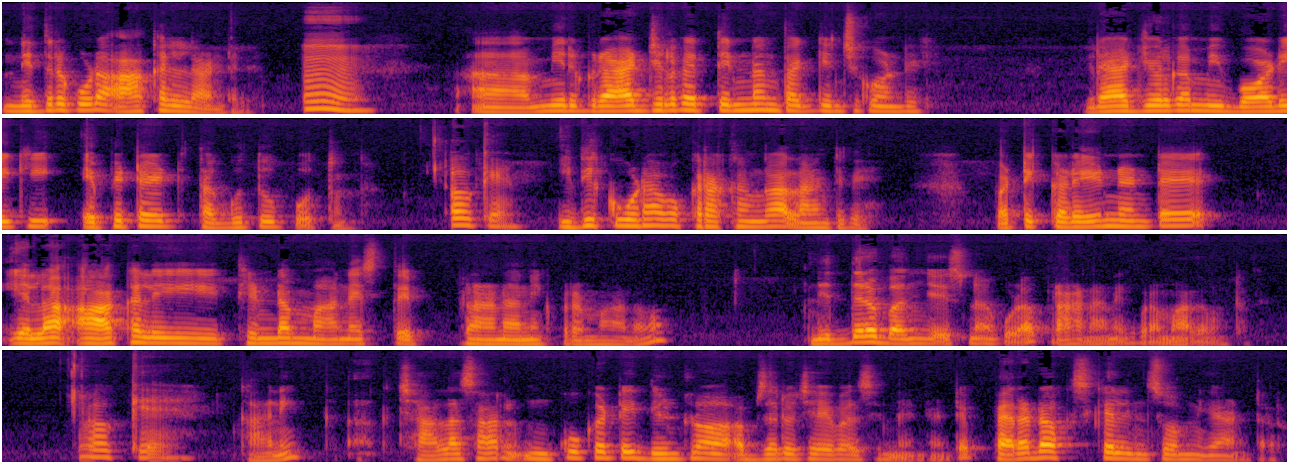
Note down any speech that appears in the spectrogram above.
నిద్ర కూడా ఆకలి లాంటిది. మీరు గ్రాడ్యువల్గా తినడం తగ్గించుకోండి. గ్రాడ్యువల్గా మీ బాడీకి ఎపిటైట్ తగ్గుతూ పోతుంది. ఓకే. ఇది కూడా ఒక రకంగా అలాంటిదే. బట్ ఇక్కడ ఏంటంటే ఎలా ఆకలి తినడం మానేస్తే ప్రాణానికి ప్రమాదం నిద్ర బంద్ చేసినా కూడా ప్రాణానికి ప్రమాదం ఉంటుంది. ఓకే. కానీ చాలాసార్లు ఇంకొకటి దీంట్లో అబ్జర్వ్ చేయవలసింది ఏంటంటే పారాడాక్సికల్ ఇన్సోమ్నియా అంటారు.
